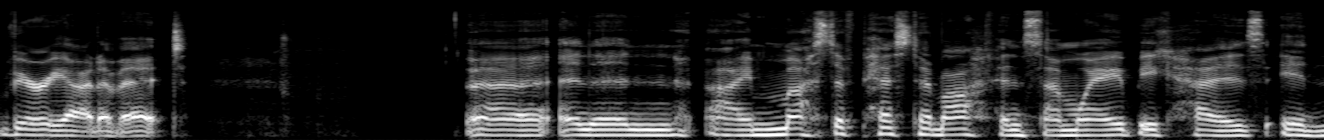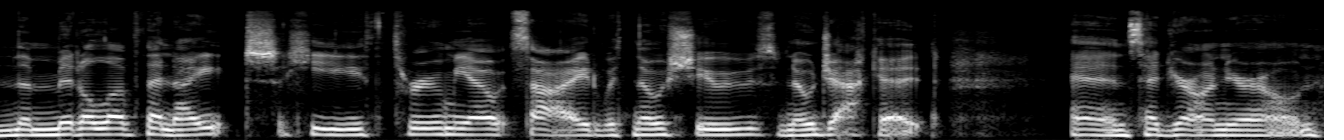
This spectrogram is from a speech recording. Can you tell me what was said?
very out of it. Uh, and then I must have pissed him off in some way because in the middle of the night, he threw me outside with no shoes, no jacket, and said, You're on your own.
